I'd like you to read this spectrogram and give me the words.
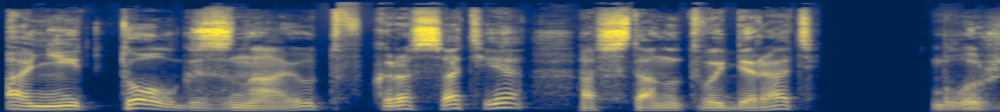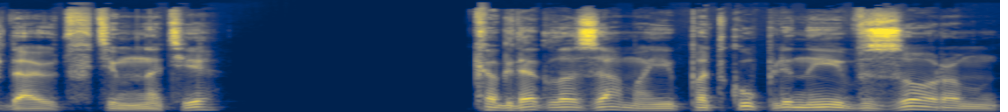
Они толк знают в красоте, а станут выбирать, блуждают в темноте. Когда глаза мои, подкупленные взором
